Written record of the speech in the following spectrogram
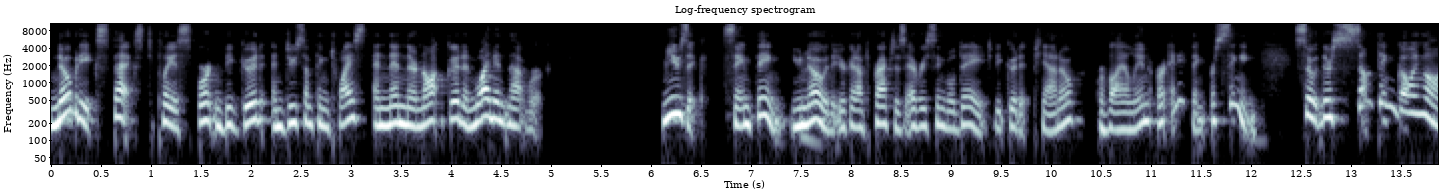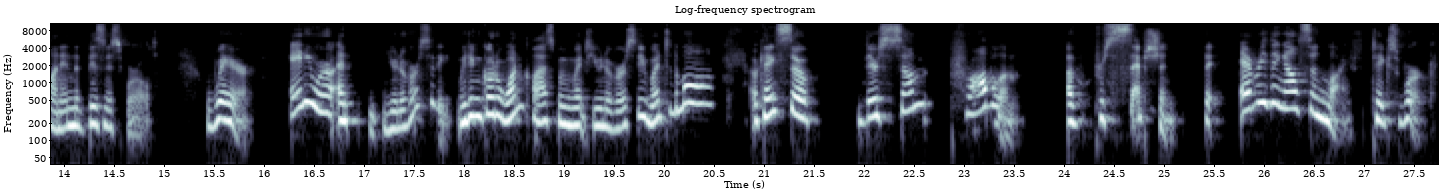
Nobody expects to play a sport and be good and do something twice and then they're not good. And why didn't that work? Music, same thing. You know that you're going to have to practice every single day to be good at piano or violin or anything or singing. So there's something going on in the business world where anywhere and university, we didn't go to one class when we went to university, went to the mall. Okay. So there's some problem of perception that everything else in life takes work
